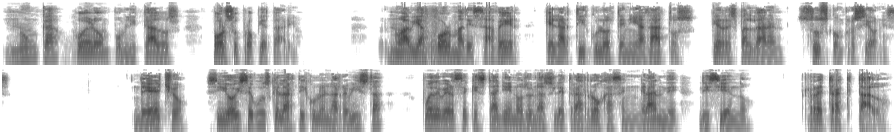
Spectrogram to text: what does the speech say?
nunca fueron publicados por su propietario no había forma de saber que el artículo tenía datos que respaldaran sus conclusiones. De hecho, si hoy se busca el artículo en la revista, puede verse que está lleno de unas letras rojas en grande diciendo retractado.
